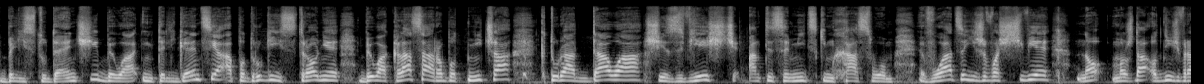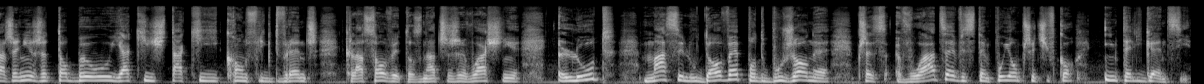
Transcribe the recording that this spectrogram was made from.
byli studenci, była inteligencja, a po drugiej stronie była klasa robotnicza, która dała się zwieść antysemickim hasłom władzy i że właściwie no, można odnieść wrażenie, że to był jakiś taki konflikt wręcz klasowy. To znaczy, że właśnie lud, masy ludowe podburzone przez władzę występują przeciwko inteligencji.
